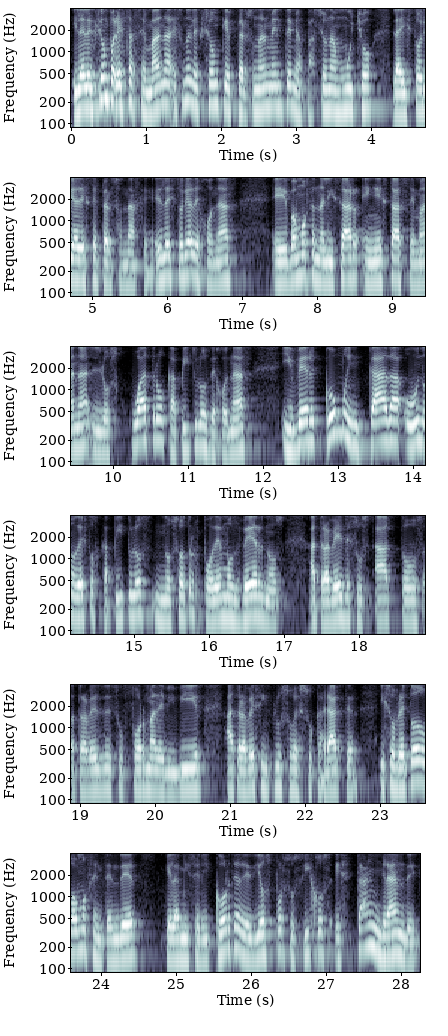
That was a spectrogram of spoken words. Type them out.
Y la lección para esta semana es una lección que personalmente me apasiona mucho la historia de este personaje. Es la historia de Jonás. Eh, vamos a analizar en esta semana los cuatro capítulos de Jonás y ver cómo en cada uno de estos capítulos nosotros podemos vernos a través de sus actos, a través de su forma de vivir, a través incluso de su carácter. Y sobre todo vamos a entender que la misericordia de Dios por sus hijos es tan grande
